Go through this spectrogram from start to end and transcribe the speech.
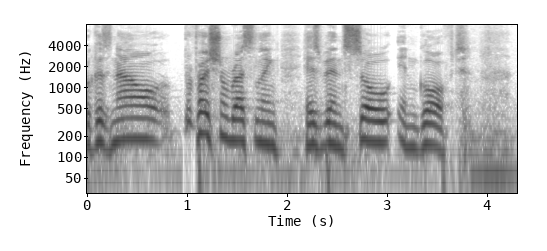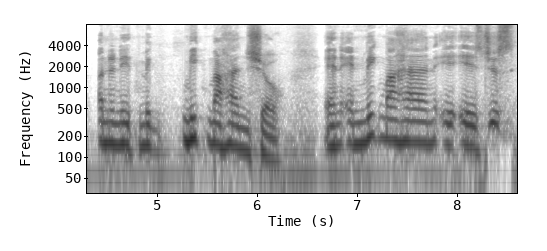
because now professional wrestling has been so engulfed underneath Meek Mahan show, And and Mick Mahan is just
